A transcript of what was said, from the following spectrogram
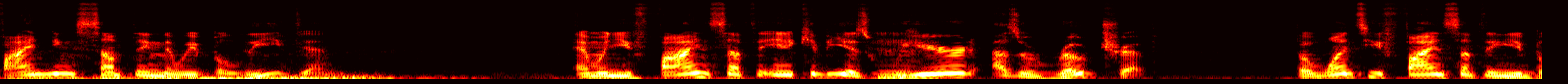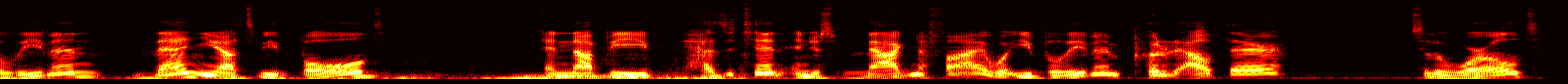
finding something that we believed in and when you find something, and it can be as mm. weird as a road trip, but once you find something you believe in, then you have to be bold and not be hesitant and just magnify what you believe in, put it out there to the world.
